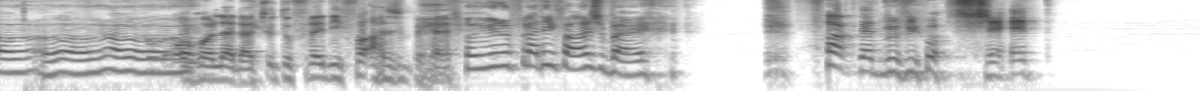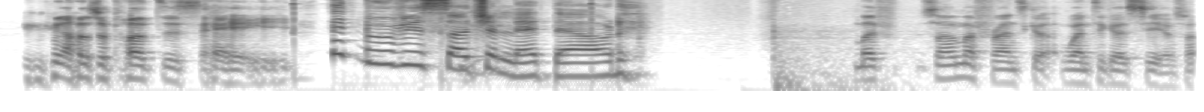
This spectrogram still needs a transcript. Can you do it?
oh, oh, oh, Oh, oh. hold on. That's to Freddy Fazbear. Oh, I'm gonna Freddy Fazbear. Fuck, that movie was shit. I was about to say. That movie is such a letdown. My some of my friends go, went to go see it, so-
